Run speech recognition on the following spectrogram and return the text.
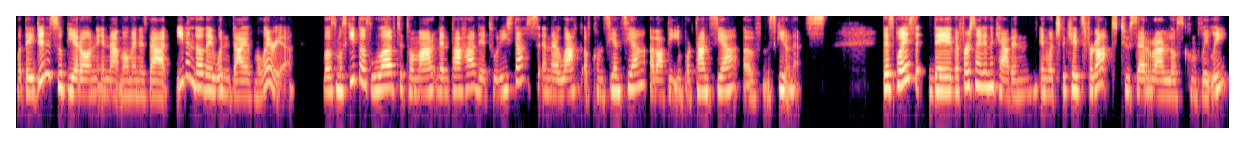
What they didn't supieron in that moment is that even though they wouldn't die of malaria, los mosquitos love to tomar ventaja de turistas and their lack of conciencia about the importancia of mosquito nets. Después de the first night in the cabin, in which the kids forgot to cerrarlos completely,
